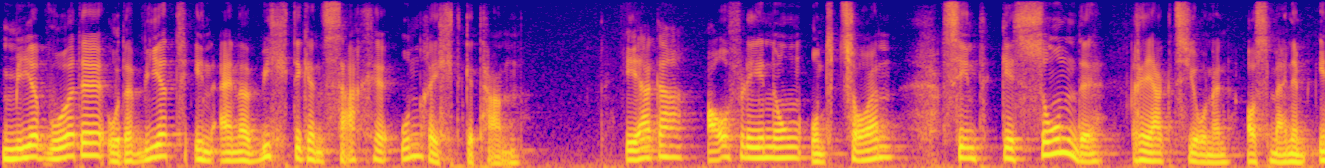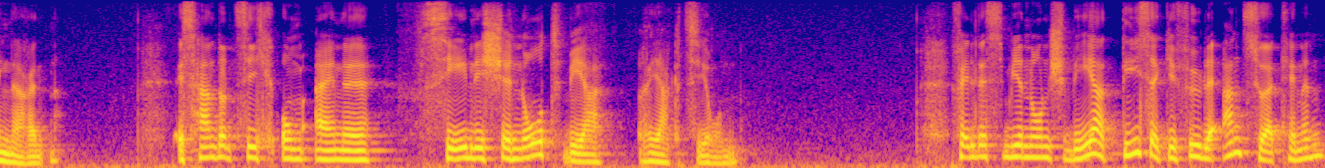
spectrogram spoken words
mir wurde oder wird in einer wichtigen Sache Unrecht getan. Ärger, Auflehnung und Zorn sind gesunde Reaktionen aus meinem Inneren. Es handelt sich um eine seelische Notwehrreaktion. Fällt es mir nun schwer, diese Gefühle anzuerkennen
